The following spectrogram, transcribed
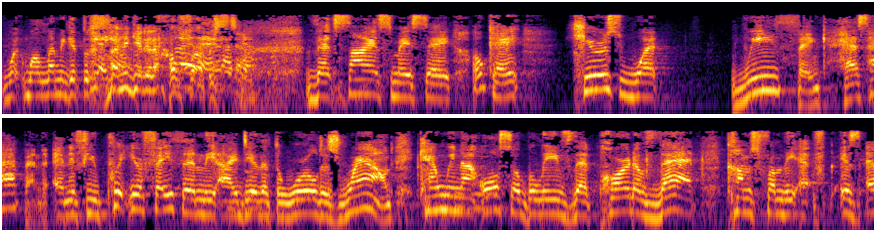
Well, well, let me get the let me get it out first. That science may say, okay, here's what we think has happened. And if you put your faith in the idea that the world is round, can we not mm-hmm. also believe that part of that comes from the ev- is And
